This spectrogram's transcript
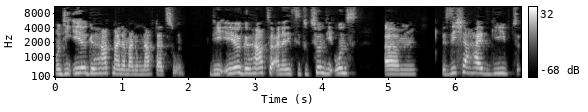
Und die Ehe gehört meiner Meinung nach dazu. Die Ehe gehört zu einer Institution, die uns ähm, Sicherheit gibt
